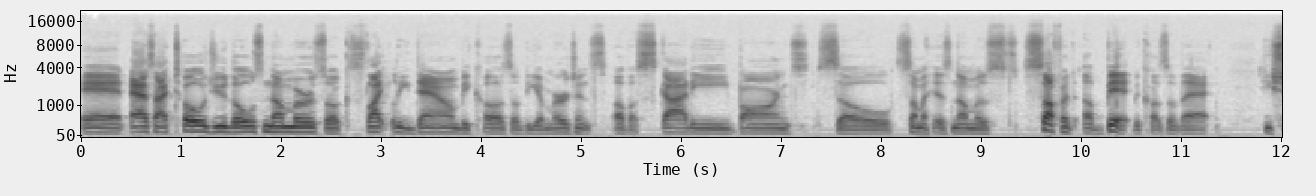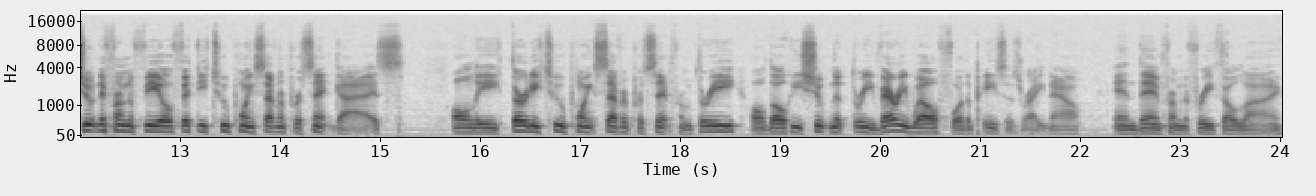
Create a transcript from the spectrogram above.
And as I told you, those numbers are slightly down because of the emergence of a Scottie Barnes. So some of his numbers suffered a bit because of that. He's shooting it from the field 52.7%, guys. Only 32.7% from three, although he's shooting the three very well for the Pacers right now. And then from the free throw line,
